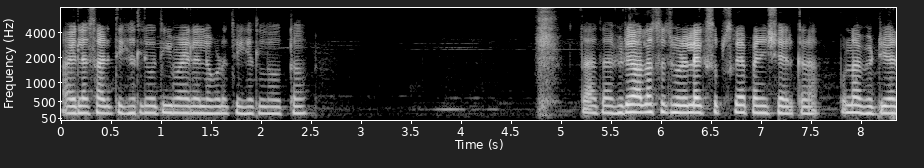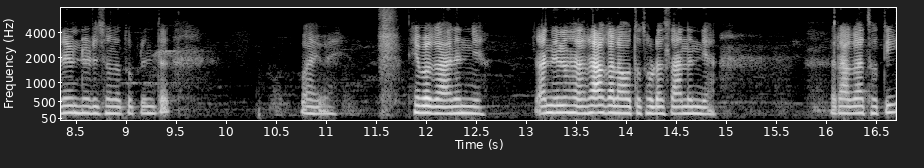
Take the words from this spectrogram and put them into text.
आईला साडी ती घेतली होती माईला लवडं ते घेतलं होतं. तर आता व्हिडिओ आला असेल थोडं लाईक सबस्क्राईब आणि शेअर करा. पुन्हा भेटूया नवीन व्हिडिओ सांगा तोपर्यंत. बाय बाय हे बघा अनन्या. अनन्या राग आला होता थोडासा अनन्या. रागात होती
